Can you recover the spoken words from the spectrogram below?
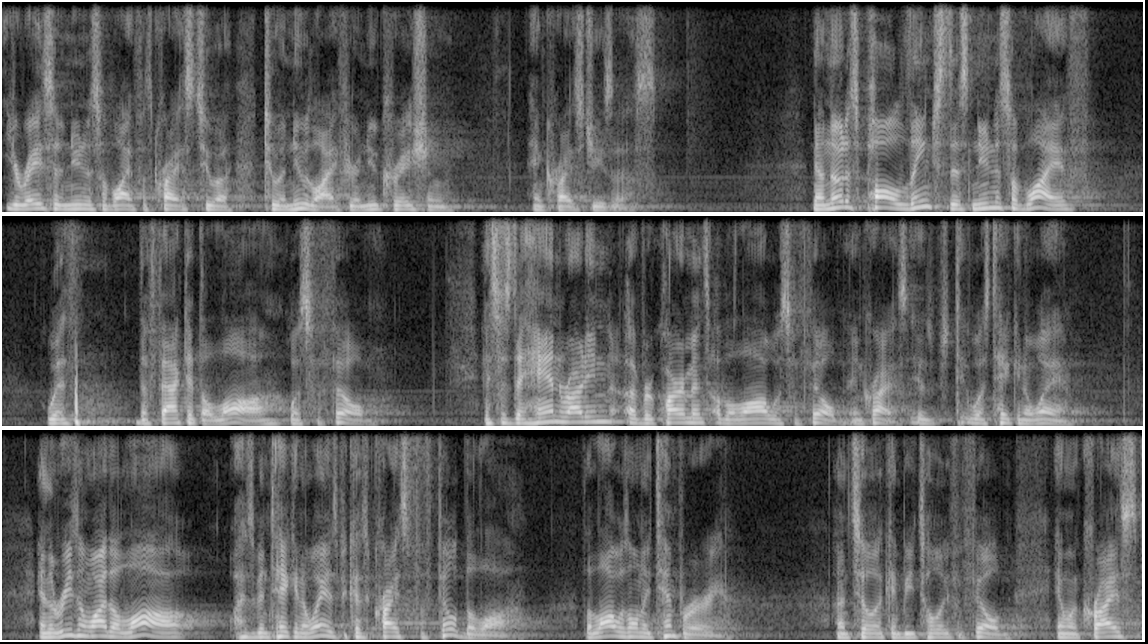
you're raised to the newness of life with Christ, to a, to a new life. You're a new creation in Christ Jesus. Now, notice Paul links this newness of life with the fact that the law was fulfilled. It says the handwriting of requirements of the law was fulfilled in Christ, it was taken away. And the reason why the law has been taken away is because Christ fulfilled the law. The law was only temporary until it can be totally fulfilled. And when Christ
